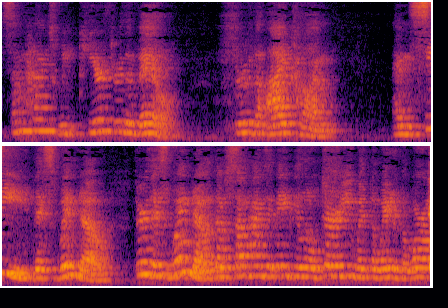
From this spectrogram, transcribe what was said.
sometimes we peer through the veil, through the icon, and see this window through this window, though sometimes it may be a little dirty with the weight of the world,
